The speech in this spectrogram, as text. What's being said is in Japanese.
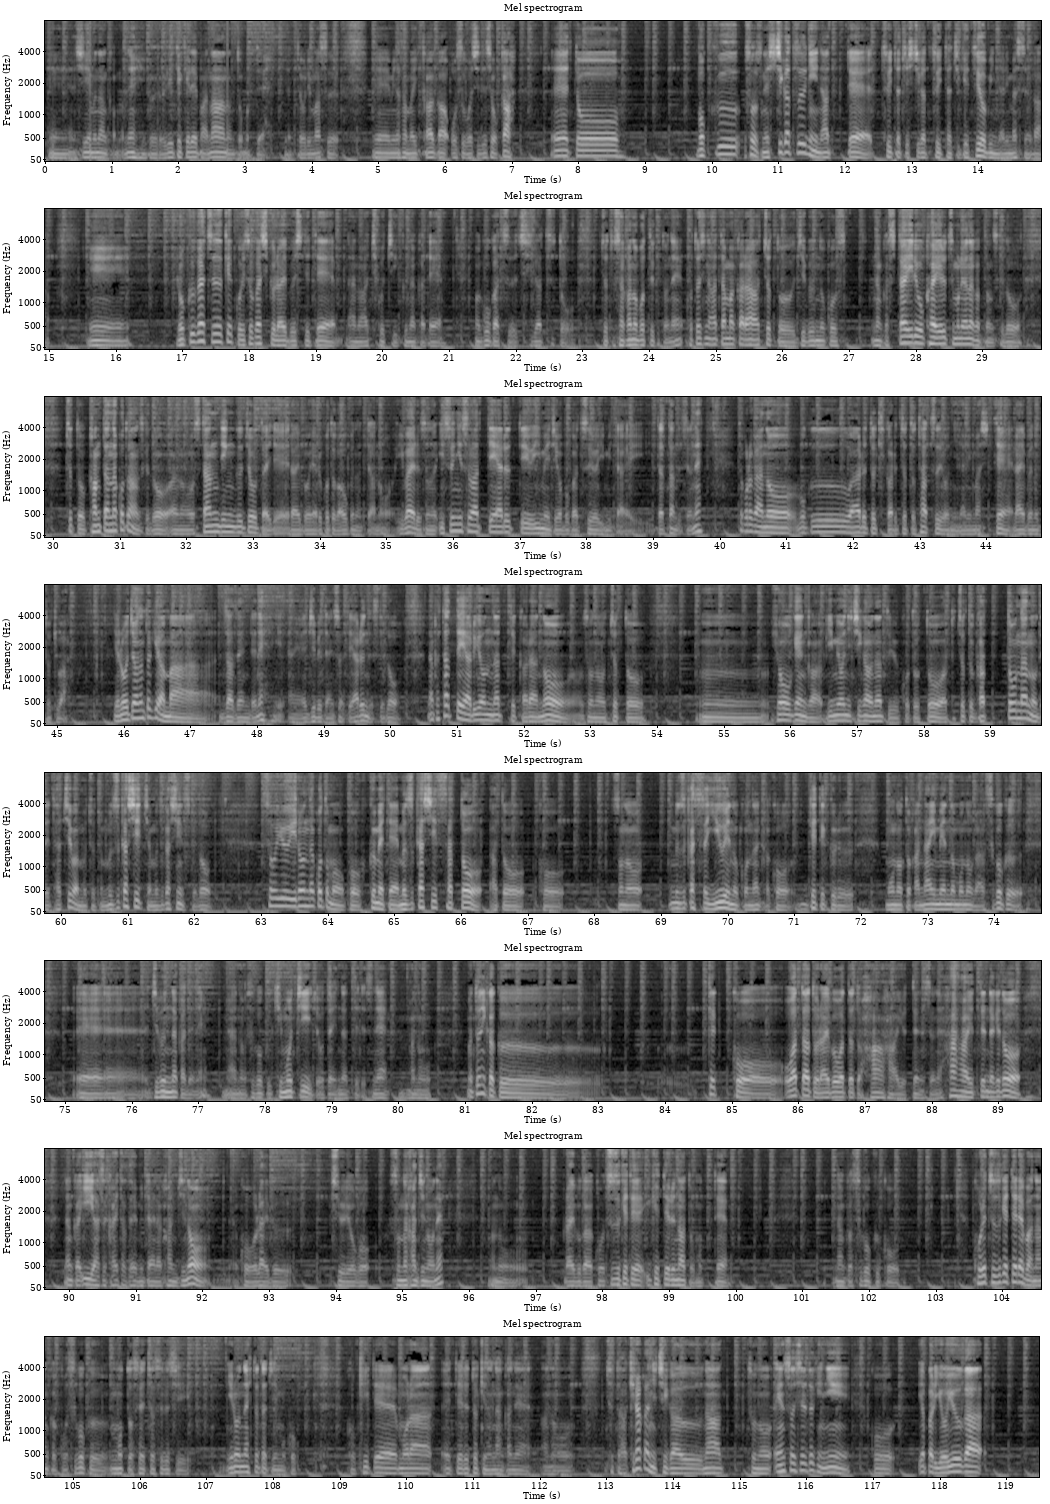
えー、CM なんかもねいろいろ入れていければなぁなんて思ってやっております、えー、皆様いかがお過ごしでしょうか。えっ、ー、と僕、そうですね、7月になって、1日、7月1日月曜日になりましたが、えー、6月結構忙しくライブしててあのあちこち行く中で、まあ、5月、4月とちょっと遡っていくとね今年の頭からちょっと自分のこうなんかスタイルを変えるつもりはなかったんですけどちょっと簡単なことなんですけどあのスタンディング状態でライブをやることが多くなってあのいわゆるその椅子に座ってやるっていうイメージが僕は強いみたいだったんですよね。ところがあの僕はある時からちょっと立つようになりましてライブの時はで路上の時はまあ座禅でね、えー、地べたに座ってやるんですけどなんか立ってやるようになってからのそのちょっとうん表現が微妙に違うなということとあとちょっとガットなので立ちはもうちょっと難しいっちゃ難しいんですけどそういういろんなこともこう含めて難しさとあとこうその難しさゆえのこうなんかこう出てくるものとか内面のものがすごくえー、自分の中でねあのすごく気持ちいい状態になってですねあの、まあ、とにかく結構終わった後ライブ終わった後はーはー言ってるんですよね。はーはー言ってるんだけどなんかいい汗かいたぜみたいな感じのこうライブ終了後そんな感じのねあのライブがこう続けていけてるなと思ってなんかすごくこうこれ続けてればなんかこうすごくもっと成長するしいろんな人たちにもこうこう聞いてもらえてる時のなんかねあのちょっと明らかに違うなその演奏してる時にこうやっぱり余裕が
